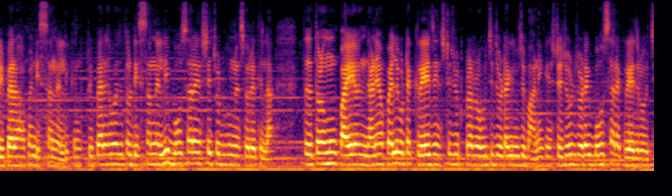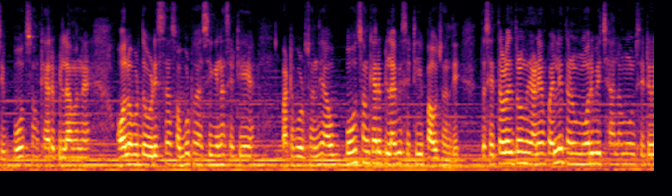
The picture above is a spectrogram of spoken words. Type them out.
प्रिपेयर हो डिशन ने लेकिन प्रिपेयर होगा जो डिशन ने बहुत सारा इनट्यूट भुवनेश्वर थी तो जो मुझे जानवाक पाइली गोटे क्रेज इनट्यूट पूरा रोचे जोटा कि हूँ बाणिक इन्यूट जो बहुत सारा क्रेज रोज बहुत संख्यार पिला मैंने अल ओवर द ओडा सब आसिकिना से पाठ पढ़ुं आ बहुत संख्यार पिला भी सी पाँच तो से जानवाक पाइली तेणु मोर भी इच्छा है मुझे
